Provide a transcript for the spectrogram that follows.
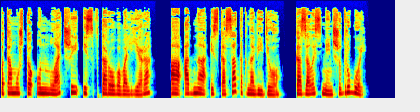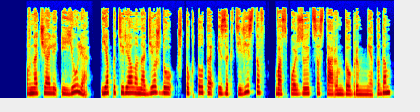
потому что он младший из второго вольера, а одна из касаток на видео казалась меньше другой. В начале июля я потеряла надежду, что кто-то из активистов воспользуется старым добрым методом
